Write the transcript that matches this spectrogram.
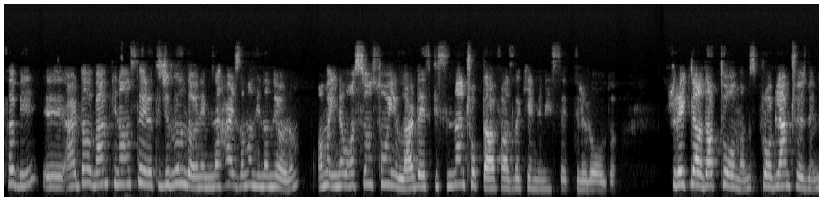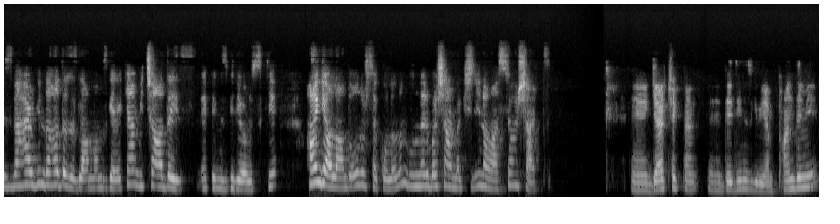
Tabii, eee, Erdal ben finansta yaratıcılığın da önemine her zaman inanıyorum. Ama inovasyon son yıllarda eskisinden çok daha fazla kendini hissettirir oldu. Sürekli adapte olmamız, problem çözmemiz ve her gün daha da hızlanmamız gereken bir çağdayız. Hepimiz biliyoruz ki. Hangi alanda olursak olalım bunları başarmak için inovasyon şart. Eee, gerçekten, eee, dediğiniz gibi, yani, pandemi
